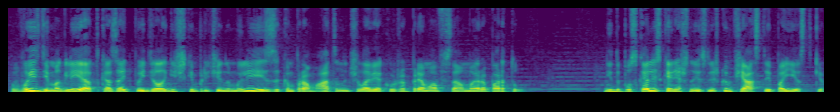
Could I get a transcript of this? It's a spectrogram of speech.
В выезде могли отказать по идеологическим причинам или из-за компромата на человека уже прямо в самом аэропорту. Не допускались, конечно, и слишком частые поездки.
